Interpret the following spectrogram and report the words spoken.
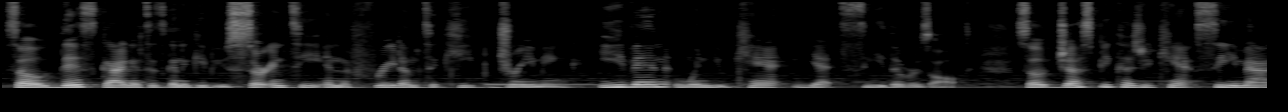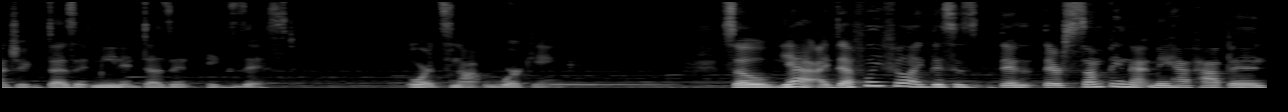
so this guidance is going to give you certainty and the freedom to keep dreaming, even when you can't yet see the result. So just because you can't see magic doesn't mean it doesn't exist or it's not working. So yeah, I definitely feel like this is there, there's something that may have happened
